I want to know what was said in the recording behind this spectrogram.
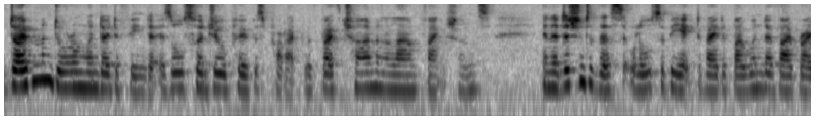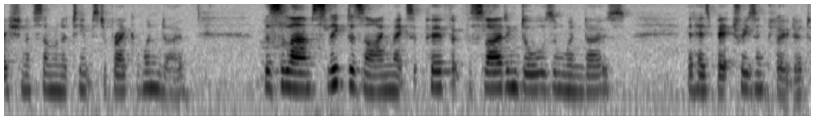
The Doberman Door and Window Defender is also a dual purpose product with both chime and alarm functions. In addition to this, it will also be activated by window vibration if someone attempts to break a window. This alarm's sleek design makes it perfect for sliding doors and windows. It has batteries included.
